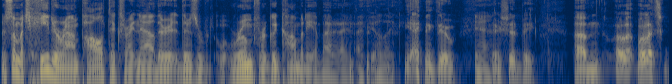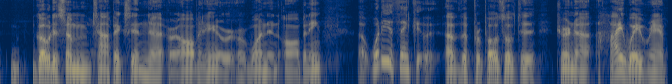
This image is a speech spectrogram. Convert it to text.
there's so much heat around politics right now. There there's room for good comedy about it. I, I feel like. Yeah, I think there Yeah. there should be. Um, well, well, let's go to some topics in uh, or Albany or, or one in Albany. Uh, what do you think of the proposal to turn a highway ramp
